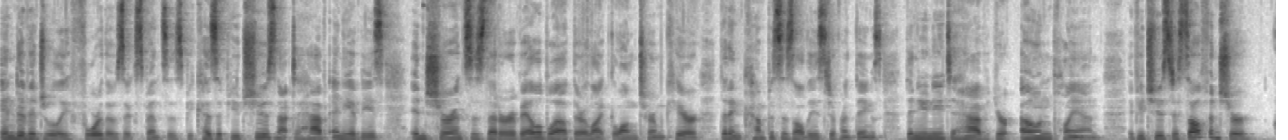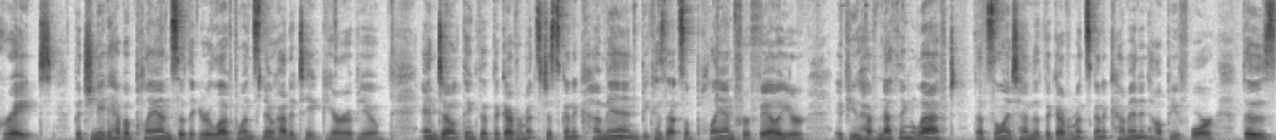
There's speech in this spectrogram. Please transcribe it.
individually for those expenses. Because if you choose not to have any of these insurances that are available out there, like long term care, that encompasses all these different things, then you need to have your own plan. If you choose to self insure, great but you need to have a plan so that your loved ones know how to take care of you. And don't think that the government's just going to come in because that's a plan for failure. If you have nothing left, that's the only time that the government's going to come in and help you for those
